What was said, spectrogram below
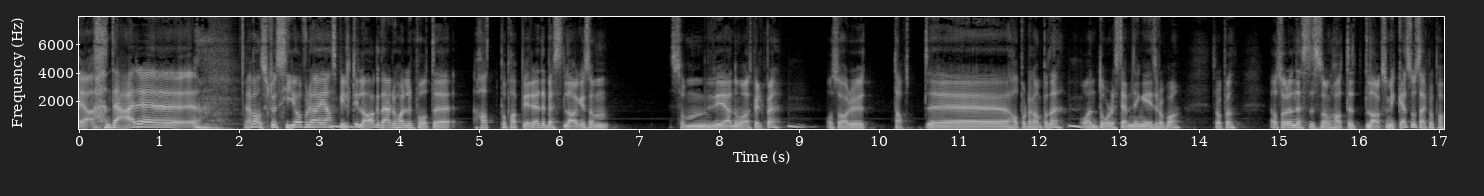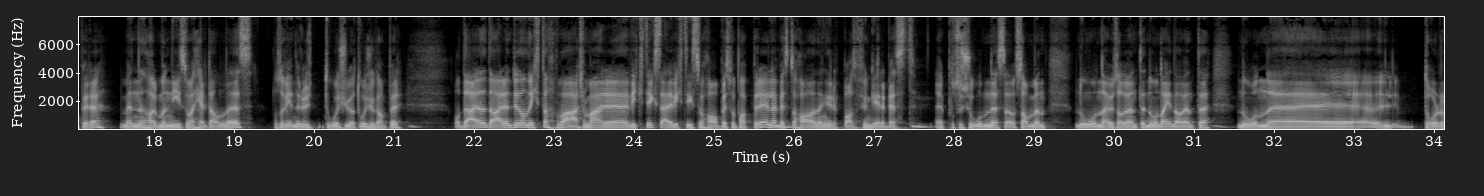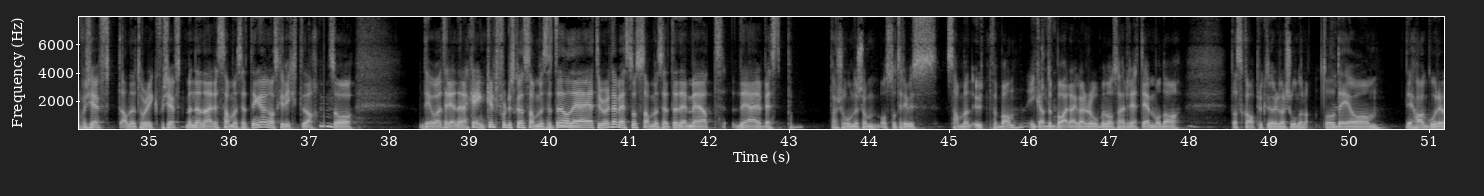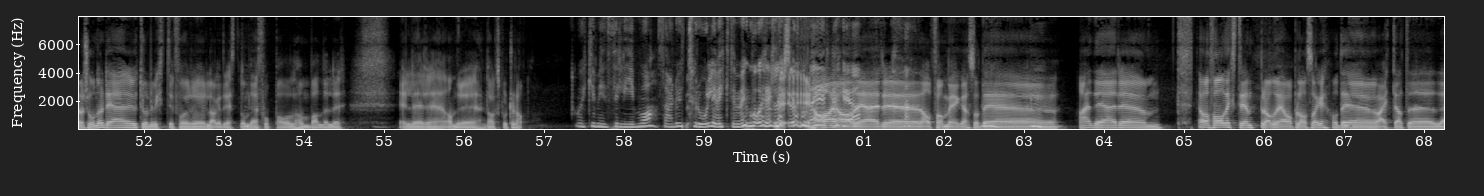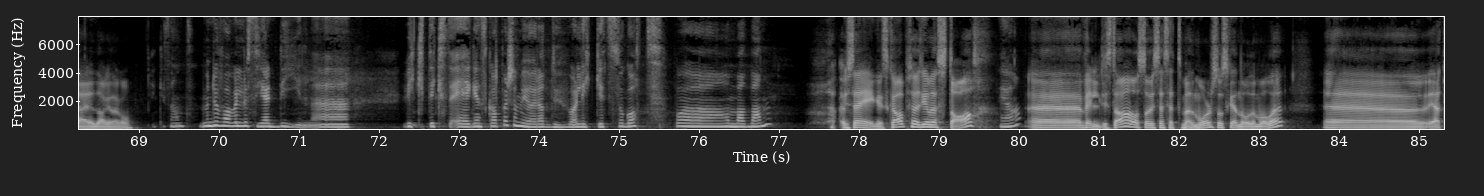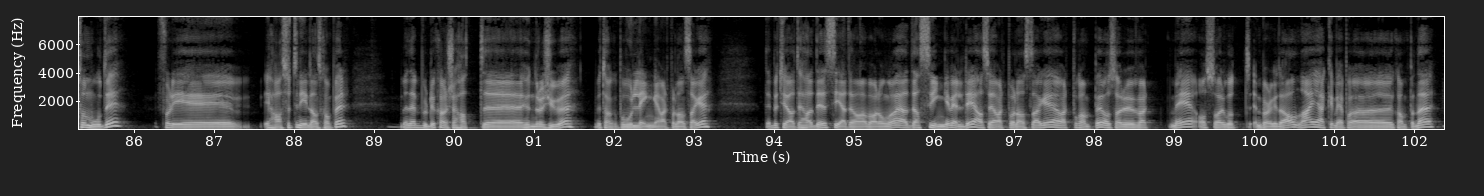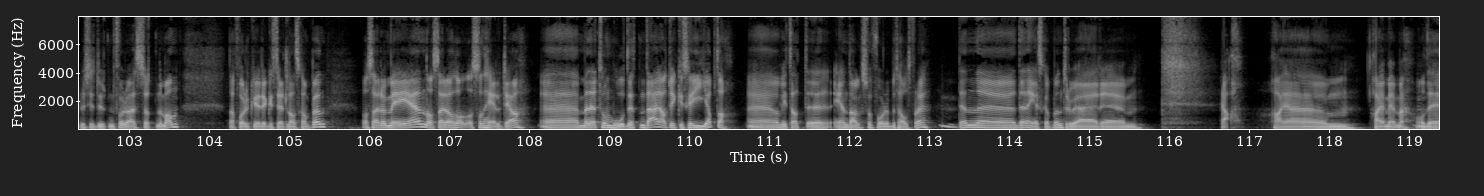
ja, det er, eh, det er vanskelig å si òg, for jeg har spilt i lag der du har på en måte hatt på papiret det beste laget som, som vi nå har spilt med. Og så har du tapt eh, halvparten av kampene og en dårlig stemning i troppa, troppen. Og så har du neste sesong hatt et lag som ikke er så sterkt på papiret, men en harmoni som er helt annerledes. Og så vinner du 22 av 22 kamper. Og det er, det er en dynamikk. da. Hva er som er eh, viktigst? Er det viktigst å ha best på papiret, eller er det best å ha den gruppa som fungerer best? Eh, Posisjonene sammen. Noen er utadvendte, noen er innadvendte. Noen eh, tåler å få kjeft, andre tåler ikke å få kjeft. Men den sammensetninga er ganske viktig. da. Så det å være trener er ikke enkelt, for du skal sammensette. Og det, jeg tror nok det er best å sammensette det med at det er best p- personer som også trives sammen utenfor banen. Ikke at det bare er garderoben og så er det rett hjem. og da, da skaper du ikke noen relasjoner. Da. Så det å, de å ha gode relasjoner det er utrolig viktig for lagidretten, om det er fotball, håndball eller, eller andre lagsporter. da. Og ikke minst i livet òg, så er det utrolig viktig med gode relasjoner. Ja, ja, det er uh, alfa og omega. Så det Nei, det er, eh, det er i hvert fall ekstremt bra når jeg var på landslaget, og det veit jeg at det, det er i dag i dag òg. Men du, hva vil du si er dine viktigste egenskaper som gjør at du har lykkes så godt på håndballbanen? Hvis det er egenskap, så vet jeg ikke om det er sta. Ja. Eh, veldig sta. Og så hvis jeg setter meg et mål, så skal jeg nå det målet. Eh, jeg er tålmodig, fordi jeg har 79 landskamper. Men jeg burde kanskje hatt eh, 120, med tanke på hvor lenge jeg har vært på landslaget. Det betyr at jeg har, det sier jeg til barn og unge, jeg, det har svinger veldig. Altså jeg har vært på landslaget, jeg har vært på kamper, og så har du vært med, og så har det gått en bølgedal. Nei, jeg er ikke med på øh, kampene. Du sitter utenfor, du er 17. mann. Da får du ikke registrert landskampen. Og så er du med igjen, og så er det sånn, sånn hele tida. Eh, men den tålmodigheten der, at du ikke skal gi opp, da, eh, og vite at eh, en dag så får du betalt for det, den, eh, den egenskapen tror jeg er eh, Ja, har jeg, har jeg med meg. Og det,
